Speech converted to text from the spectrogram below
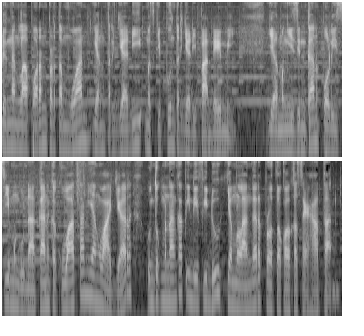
dengan laporan pertemuan yang terjadi meskipun terjadi pandemi. Ia mengizinkan polisi menggunakan kekuatan yang wajar untuk menangkap individu yang melanggar protokol kesehatan.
